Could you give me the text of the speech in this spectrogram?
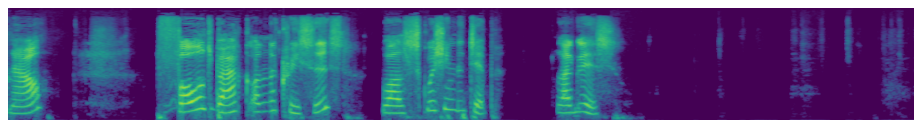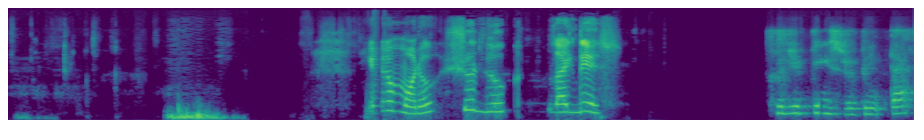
Now, fold back on the creases while squishing the tip, like this. Your model should look like this. Could you please repeat that?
